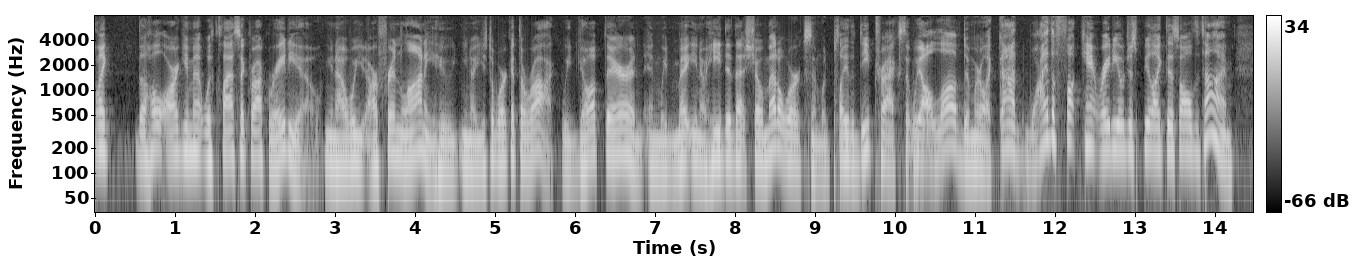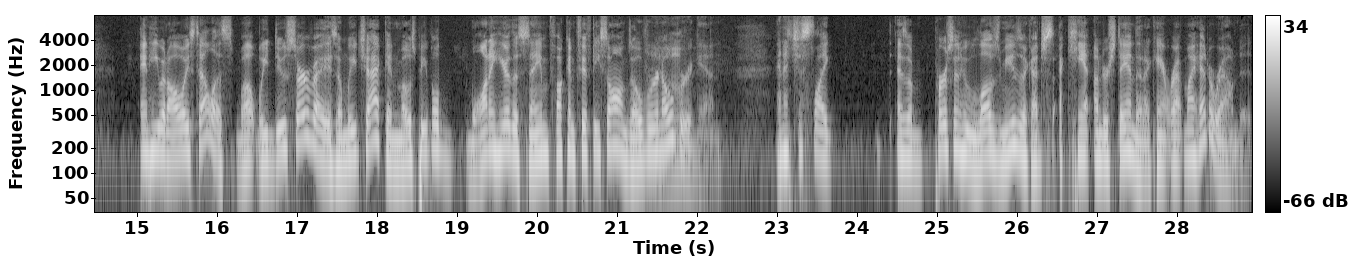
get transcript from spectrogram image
like the whole argument with classic rock radio. You know, we our friend Lonnie, who you know used to work at the Rock, we'd go up there and and we'd make you know he did that show Metalworks and would play the deep tracks that we all loved, and we were like, God, why the fuck can't radio just be like this all the time? And he would always tell us, well, we do surveys and we check, and most people want to hear the same fucking 50 songs over and over again. And it's just like, as a person who loves music, I just I can't understand it. I can't wrap my head around it.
